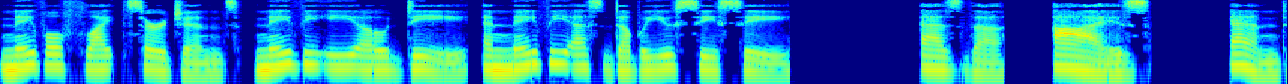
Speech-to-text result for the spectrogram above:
naval flight surgeons, Navy EOD, and Navy SWCC. As the eyes and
